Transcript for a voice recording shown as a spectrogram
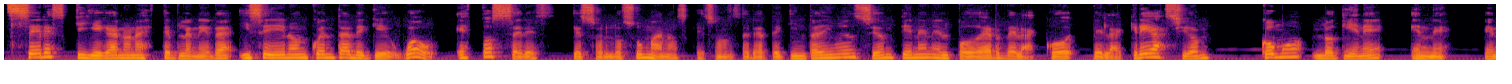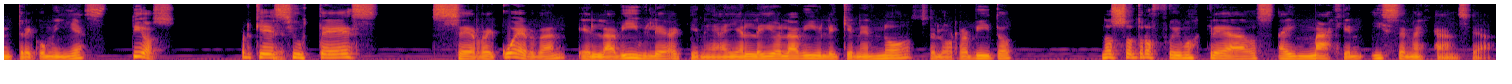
seres que llegaron a este planeta y se dieron cuenta de que, wow, estos seres, que son los humanos, que son seres de quinta dimensión, tienen el poder de la, de la creación como lo tiene, en, entre comillas, Dios. Porque si ustedes se recuerdan, en la Biblia, quienes hayan leído la Biblia y quienes no, se lo repito, nosotros fuimos creados a imagen y semejanza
